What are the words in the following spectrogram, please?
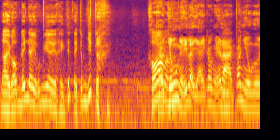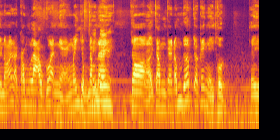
đời của ông đến đây cũng như hình thức là chấm dứt rồi. Khó Theo mà. chú nghĩ là vậy có nghĩa là có nhiều người nói là công lao của anh Ngạn mấy chục năm Đến nay đây. cho ở trong cái đóng góp cho cái nghệ thuật. Thì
